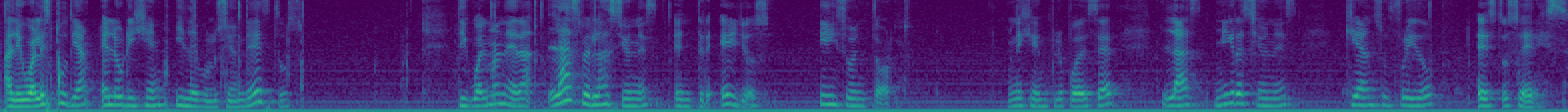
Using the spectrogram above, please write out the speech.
Al igual estudia el origen y la evolución de estos. De igual manera, las relaciones entre ellos y su entorno. Un ejemplo puede ser las migraciones que han sufrido estos seres.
